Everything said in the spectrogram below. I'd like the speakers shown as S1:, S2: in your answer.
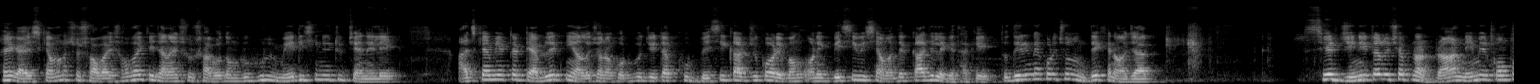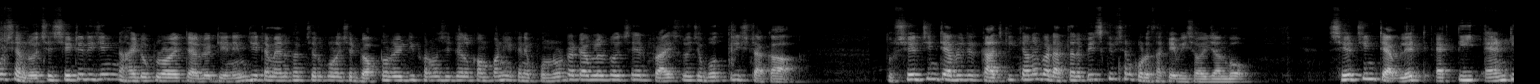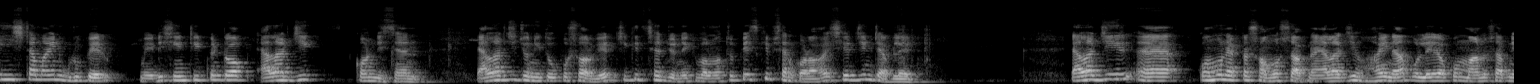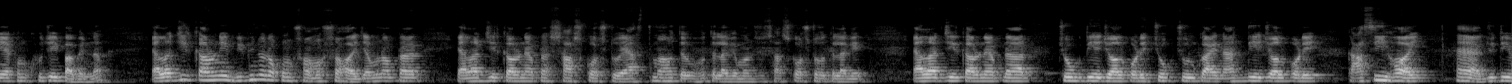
S1: হ্যাঁ গাইস কেমন আছো সবাই? সবাইকে জানাই সুস্বাগতম রুহুল মেডিসিন ইউটিউব চ্যানেলে। আজকে আমি একটা ট্যাবলেট নিয়ে আলোচনা করব যেটা খুব বেশি কার্যকর এবং অনেক বেশি বেশি আমাদের কাজে লেগে থাকে। তো দেরি না করে চলুন দেখে নেওয়া যাক। সেট জিন এটা রয়েছে আপনার ব্র্যান্ড নেমের কম্পোজিশন রয়েছে সেটিরিজিন হাইড্রোক্লোরাইড ট্যাবলেট এনএম যেটা ম্যানুফ্যাকচার করেছে ডক্টর রেড্ডি ফার্মাসিউটিক্যাল কোম্পানি এখানে পনেরোটা ট্যাবলেট রয়েছে, এর প্রাইস রয়েছে বত্রিশ টাকা। তো সেট জিন ট্যাবলেটের কাজ কি কেন বা ডাক্তারের প্রেসক্রিপশন করে থাকে এই বিষয়ে জানব। সেরজিন ট্যাবলেট একটি অ্যান্টিহিস্টামাইন গ্রুপের medicine treatment of allergic condition অ্যালার্জিজনিত উপসর্গের চিকিৎসার জন্য কেবলমাত্র প্রেসক্রিপশন করা হয় সেরজিন ট্যাবলেট। অ্যালার্জির কমন একটা সমস্যা আপনার, অ্যালার্জি হয় না বলে এরকম মানুষ আপনি এখন খুঁজেই পাবেন না। অ্যালার্জির কারণে বিভিন্ন রকম সমস্যা হয়, যেমন আপনার অ্যালার্জির কারণে আপনার শ্বাসকষ্ট, অ্যাস্থমা হতে হতে লাগে, মানুষের শ্বাসকষ্ট হতে লাগে। অ্যালার্জির কারণে আপনার চোখ দিয়ে জল পড়ে চোখ চুলকায় নাক দিয়ে জল পড়ে কাশি হয় হ্যাঁ যদি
